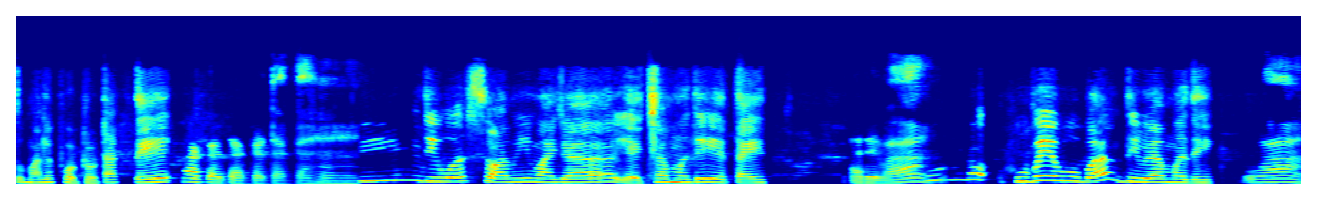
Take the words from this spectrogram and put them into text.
तुम्हाला फोटो टाकते. टाका टाका टाका. हा. तीन दिवस स्वामी माझ्या याच्यामध्ये येत आहेत अरे वा. पूर्ण हुबे हुबा दिव्यामध्ये. वा.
